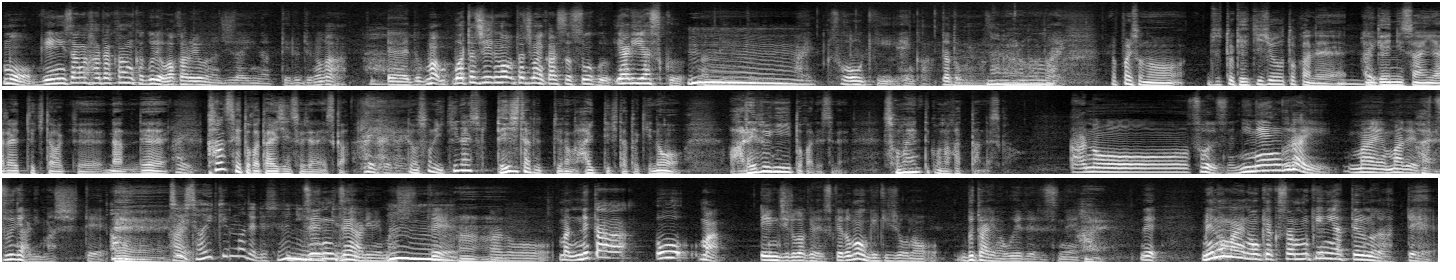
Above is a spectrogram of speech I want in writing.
もう芸人さんが肌感覚で分かるような時代になっているというのが、えーとまあ、私の立場に関してはすごくやりやすくなっているという、はい、すごい大きい変化だと思います。なるほど。はい。やっぱりそのずっと劇場とかではい。芸人さんやられてきたわけなんで、はい。感性とか大事にするじゃないですか。はいはいはいでもそのいきなりデジタルっていうのが入ってきた時のアレルギーとかですね。その辺ってこうなかったんですか？あのーそうですね。2年ぐらい前まで普通にありまして、あええ。つい最近までですね、全然ありまして、うんうんうん。あのーまあ、ネタを、まあ、演じるわけですけども劇場の舞台の上でですね、はい。で目の前のお客さん向けにやってるのであって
